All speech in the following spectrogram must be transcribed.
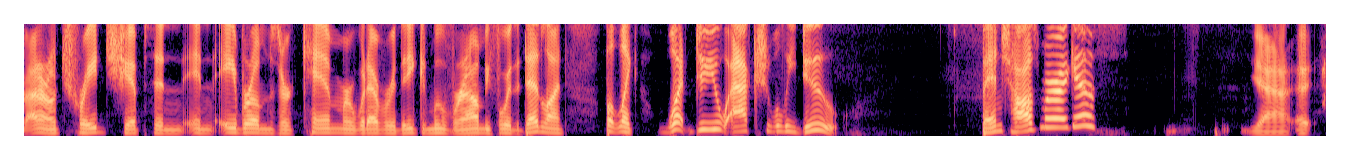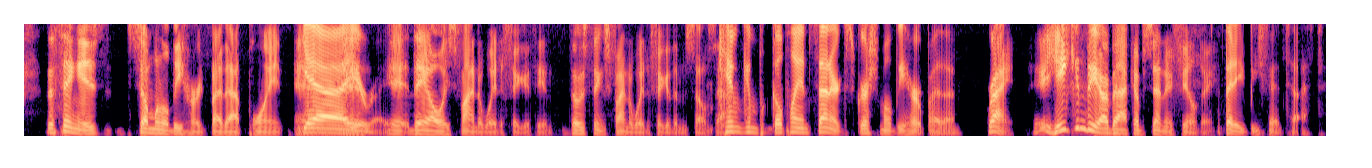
I don't know trade chips in in Abrams or Kim or whatever that he can move around before the deadline. But like, what do you actually do? Bench Hosmer, I guess. Yeah. uh, the thing is, someone will be hurt by that point. and- Yeah, and you're right. it- they always find a way to figure the, those things find a way to figure themselves out. Kim can go play in center because Grisham will be hurt by then. right. He can be our backup center fielder. I bet he'd be fantastic.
